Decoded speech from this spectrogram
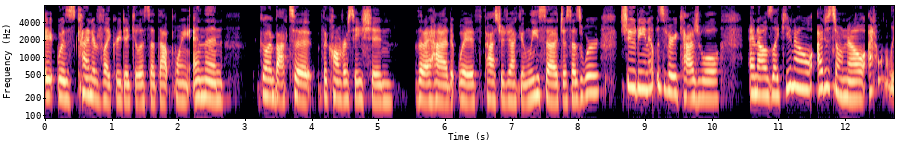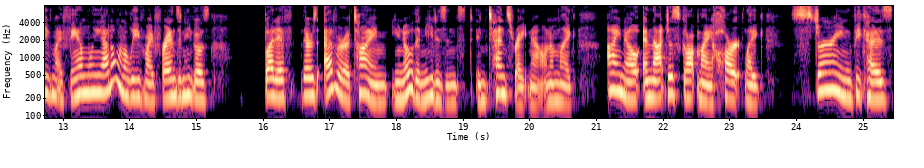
It was kind of like ridiculous at that point. And then going back to the conversation that I had with Pastor Jack and Lisa, just as we're shooting, it was very casual. And I was like, you know, I just don't know. I don't want to leave my family. I don't want to leave my friends. And he goes, but if there's ever a time, you know, the need is in- intense right now. And I'm like, I know. And that just got my heart like stirring because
